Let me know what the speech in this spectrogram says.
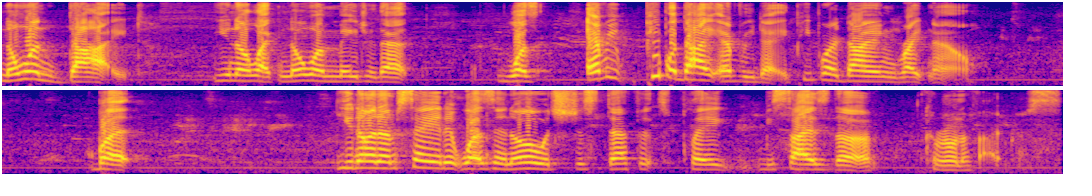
No one died. You know, like no one major that was every people die every day. People are dying right now. But you know what I'm saying? It wasn't, oh, it's just death, it's plague besides the coronavirus.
